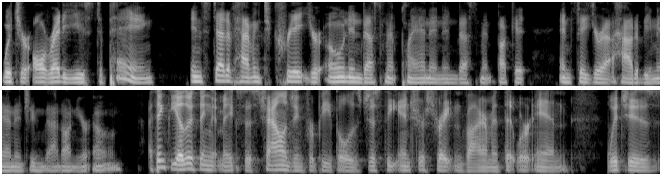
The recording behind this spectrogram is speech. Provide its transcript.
which you're already used to paying, instead of having to create your own investment plan and investment bucket and figure out how to be managing that on your own. I think the other thing that makes this challenging for people is just the interest rate environment that we're in, which is,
